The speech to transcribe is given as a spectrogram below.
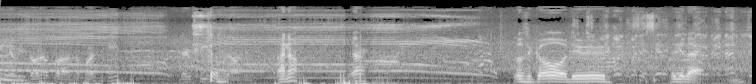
result of the Barca game, they're beating without him. I know. Yeah. Let's go, dude. gol puede ser Look at that. determinante.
